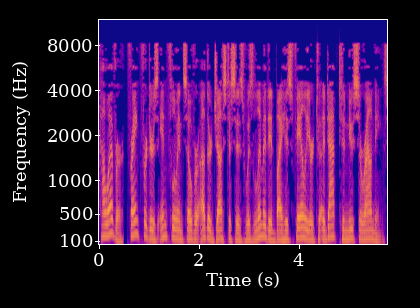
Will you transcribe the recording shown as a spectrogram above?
However, Frankfurter's influence over other justices was limited by his failure to adapt to new surroundings,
